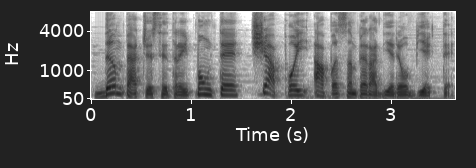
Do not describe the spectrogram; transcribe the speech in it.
dăm pe aceste trei puncte și apoi apăsăm pe radiere obiecte.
